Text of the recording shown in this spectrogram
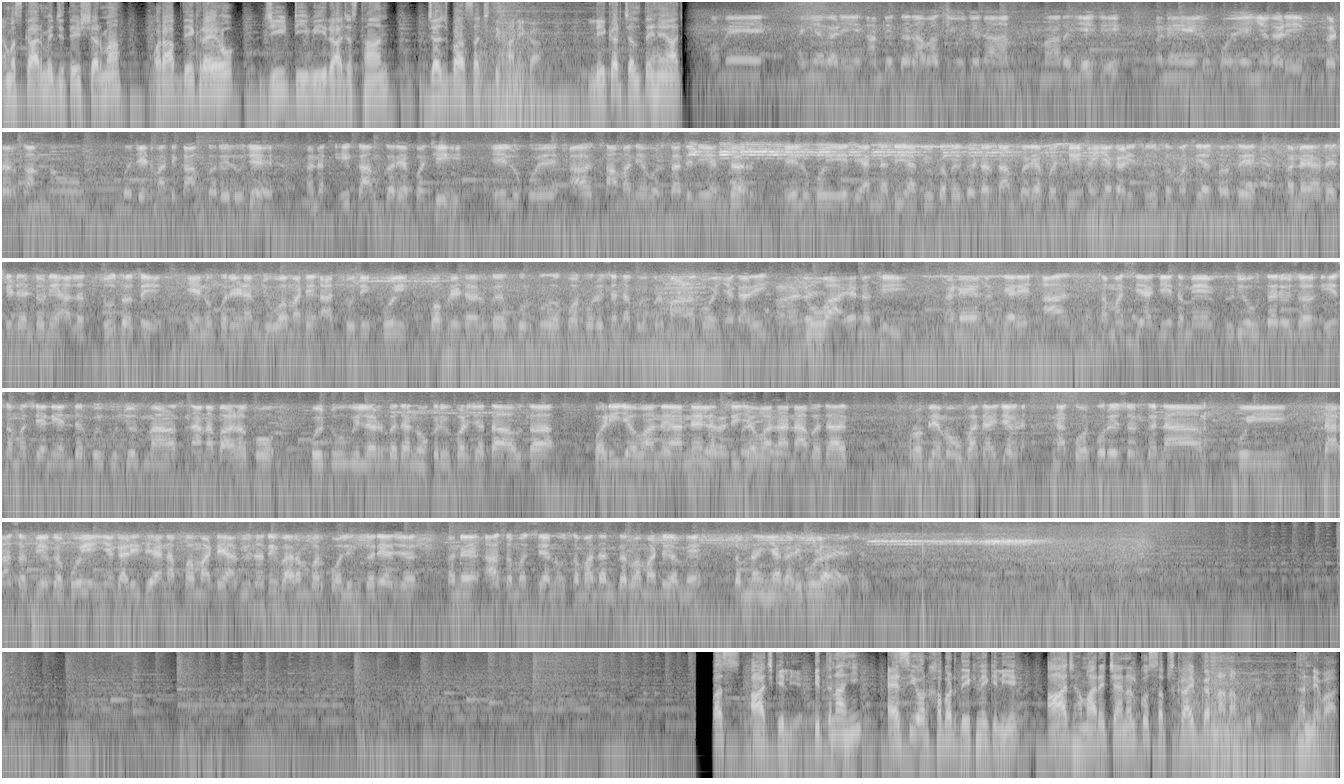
नमस्कार मैं जितेश शर्मा और आप देख रहे हो जी टीवी राजस्थान जज्बा सच दिखाने का लेकर चलते हैं आज અમે અહીંયા ગાડી આંબેડકર આવાસ યોજનામાં રહીએ છીએ અને એ લોકોએ અહીંયા ગાડી ગટર કામનું બજેટમાંથી કામ કરેલું છે અને એ કામ કર્યા પછી એ લોકોએ આ સામાન્ય વરસાદની અંદર એ લોકોએ એ ધ્યાન નથી આપ્યું કે ભાઈ ગટર કામ કર્યા પછી અહીંયા ગાડી શું સમસ્યા થશે અને આ રેસિડેન્ટોની હાલત શું થશે, એનું પરિણામ જોવા માટે આજ સુધી કોઈ કોર્પોરેટર કે કોર્પોરેશનના કોઈ પણ માણસો અહીંયા ગાડી જોવા આવ્યા નથી. અને અત્યારે આ સમસ્યા જે તમે વીડિયો ઉતાર્યો છે, એ સમસ્યાની અંદર કોઈ બુજુર્ગ માણસ, નાના બાળકો, કોઈ ટુ વ્હીલર બધા નોકરી ઉપર જતા આવતા પડી જવાના અને લપસી જવાના ના બધા પ્રોબ્લેમો ઊભા થાય છે ના. કોર્પોરેશન કે ના કોઈ ધારાસભ્ય કે કોઈ અહીંયા ગાડી ધ્યાન આપવા માટે આવ્યું નથી વારંવાર કોલિંગ કર્યા છે અને આ સમસ્યાનું સમાધાન કરવા માટે અમે તમને અહીંયા ગાડી બોલાવ્યા છે. बस आज के लिए इतना ही ऐसी और खबर देखने के लिए आज हमारे चैनल को सब्सक्राइब करना ना भूले धन्यवाद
